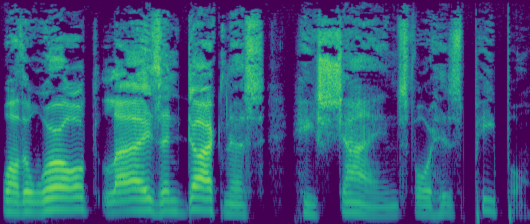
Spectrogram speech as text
while the world lies in darkness, he shines for his people.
